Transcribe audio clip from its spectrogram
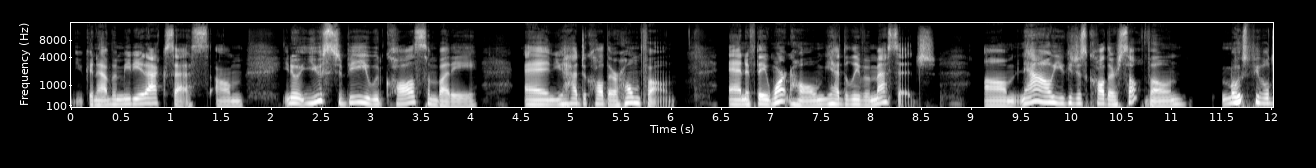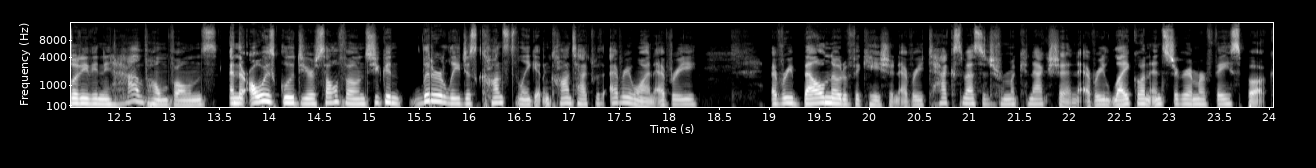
you can have immediate access um, you know it used to be you would call somebody and you had to call their home phone. And if they weren't home, you had to leave a message. Um, now you could just call their cell phone. Most people don't even have home phones and they're always glued to your cell phones. You can literally just constantly get in contact with everyone, every every bell notification, every text message from a connection, every like on Instagram or Facebook.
